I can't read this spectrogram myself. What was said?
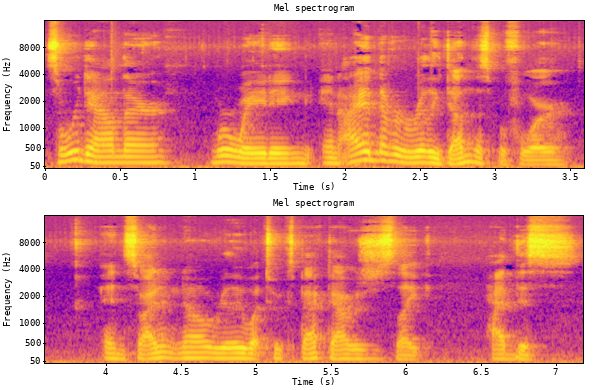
so we're down there, we're waiting, and I had never really done this before. And so I didn't know really what to expect. I was just like, had this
